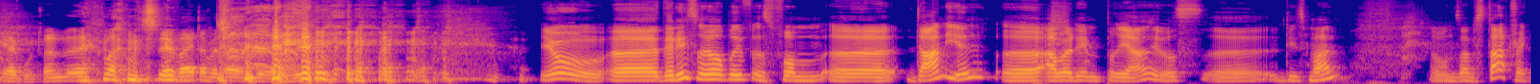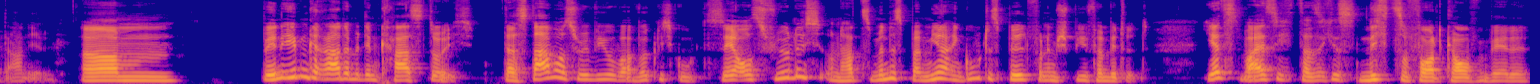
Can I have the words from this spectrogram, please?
Ja gut, dann äh, machen wir schnell weiter mit der Jo, äh, der nächste Hörbrief ist vom äh, Daniel, äh, aber dem Briarius äh, diesmal, äh, unserem Star Trek Daniel. Ähm, bin eben gerade mit dem Cast durch. Das Star Wars Review war wirklich gut, sehr ausführlich und hat zumindest bei mir ein gutes Bild von dem Spiel vermittelt. Jetzt weiß ich, dass ich es nicht sofort kaufen werde,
